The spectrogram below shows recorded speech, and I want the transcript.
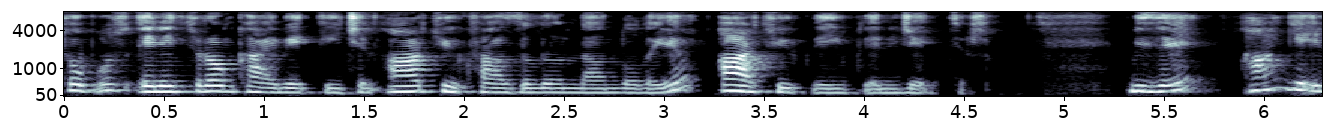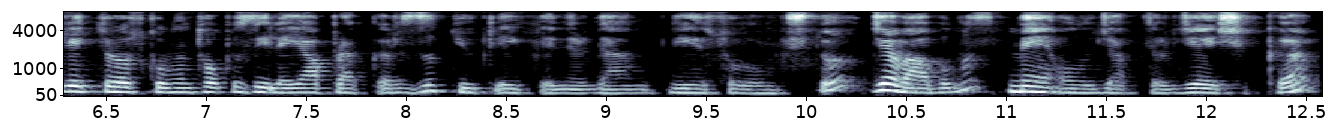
Topuz elektron kaybettiği için artı yük fazlalığından dolayı artı yükle yüklenecektir. Bize hangi elektroskopun topuzu ile yaprakları zıt yükle yüklenirden diye sorulmuştu. Cevabımız M olacaktır C şıkkı.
